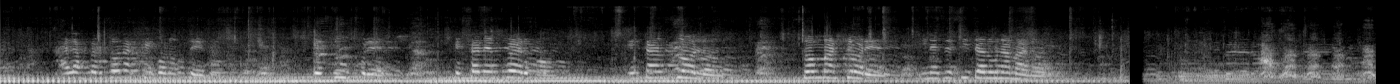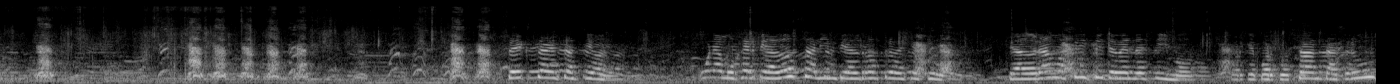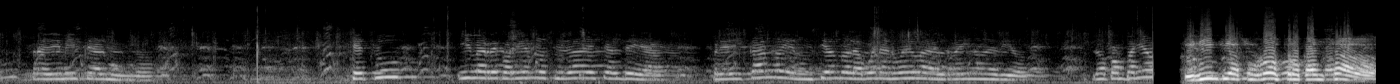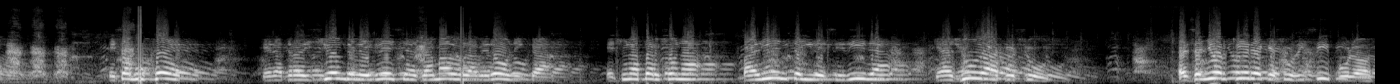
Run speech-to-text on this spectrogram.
a las personas que conocemos, que sufren, que están enfermos, que están solos, son mayores y necesitan una mano. Sexta estación. Una mujer piadosa limpia el rostro de Jesús. Te adoramos Cristo y te bendecimos, porque por tu santa cruz redimiste al mundo. Jesús iba recorriendo ciudades y aldeas, predicando y anunciando la buena nueva del reino de Dios. Lo acompañaba y limpia su rostro cansado. Esa mujer que la tradición de la iglesia ha llamado la Verónica es una persona valiente y decidida que ayuda a Jesús. El Señor quiere que sus discípulos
